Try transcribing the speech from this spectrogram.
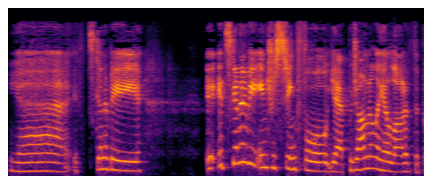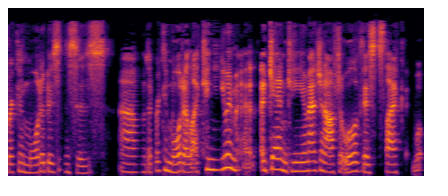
Yeah, it's going to be it's going to be interesting for yeah, predominantly a lot of the brick and mortar businesses. Um, the brick and mortar, like, can you im- again? Can you imagine after all of this, like, wh-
